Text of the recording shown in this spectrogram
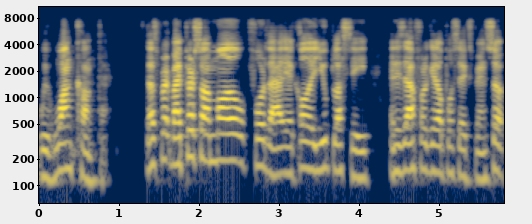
with one contact. That's my personal model for that i call it u plus c and it's unforgettable post experience. So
